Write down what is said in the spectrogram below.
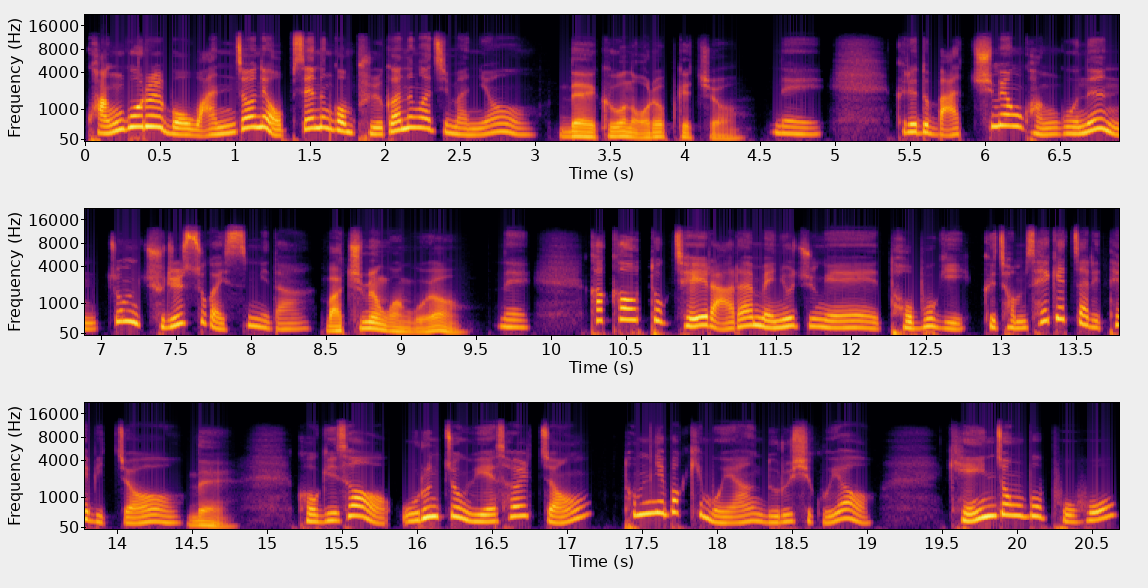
광고를 뭐 완전히 없애는 건 불가능하지만요. 네, 그건 어렵겠죠. 네. 그래도 맞춤형 광고는 좀 줄일 수가 있습니다. 맞춤형 광고요. 네. 카카오톡 제일 알아 메뉴 중에 더보기 그 점 3개짜리 탭 있죠. 네. 거기서 오른쪽 위에 설정, 톱니바퀴 모양 누르시고요. 개인정보 보호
